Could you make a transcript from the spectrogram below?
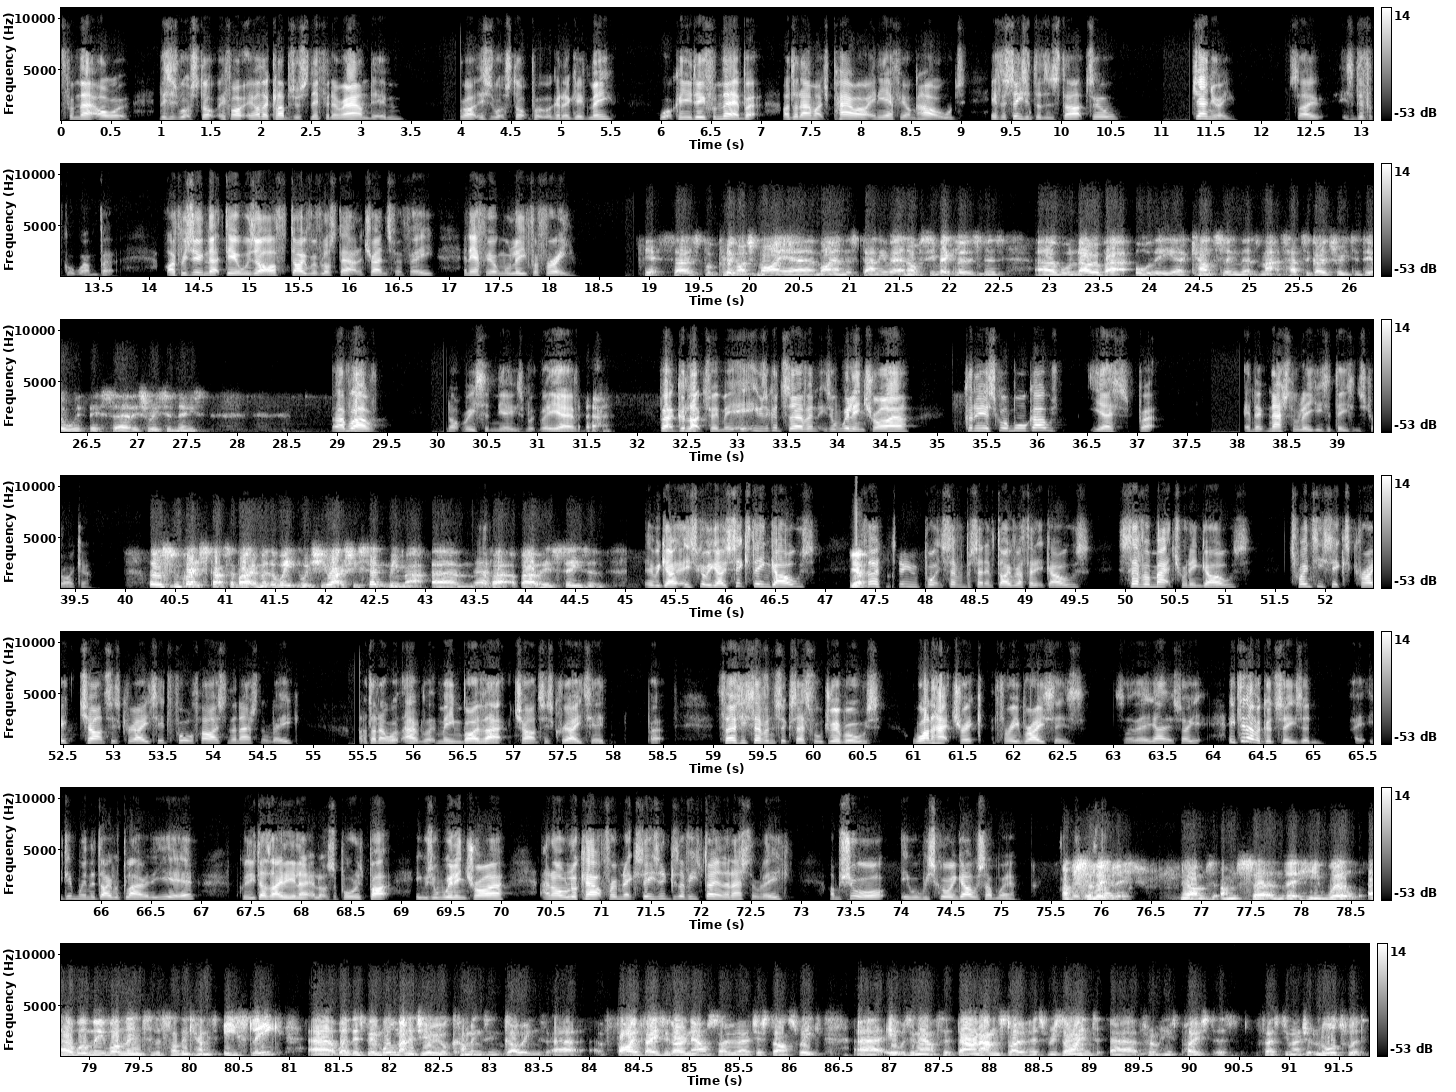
From that, oh, this is what Stock. If, if other clubs were sniffing around him, right, this is what Stockport were going to give me. What can you do from there? But I don't know how much power Ini Effiong holds if the season doesn't start till January. So it's a difficult one. But I presume that deal was off. Dover have lost out on a transfer fee, and Effiong will leave for free. Yes, that's pretty much my uh, my understanding of it. And obviously, regular listeners uh, will know about all the uh, counselling that Matt's had to go through to deal with this uh, this recent news. Uh, well, not recent news, but, but yeah. but good luck to him. He, he, was a good servant. He's a willing trier. Could he have scored more goals? Yes, but in the National League, he's a decent striker. There were some great stats about him at the week, which you actually sent me, Matt, um, yeah. about about his season. Here we go. He's going to go 16 goals. Yeah. 32.7% of Dover Athletic goals, seven match-winning goals, 26 cre- chances created, fourth highest in the National League. I don't know what I mean by that, chances created, but 37 successful dribbles, one hat trick, three braces. So there you go. So he, he did have a good season. He didn't win the Dover Player of the Year because he does alienate a lot of supporters, but he was a willing trier. And I'll look out for him next season because if he's staying in the National League, I'm sure he will be scoring goals somewhere. Absolutely. Yeah, I'm, I'm certain that he will. Uh, we'll move on then to the Southern Counties East League, uh, where there's been more managerial comings and goings. Uh, five days ago now, so uh, just last week, uh, it was announced that Darren Anslow has resigned uh, from his post as first team manager at Lordswood.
